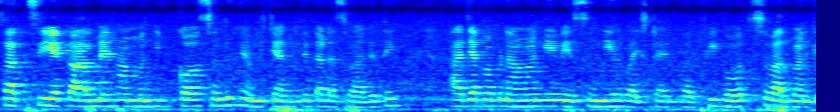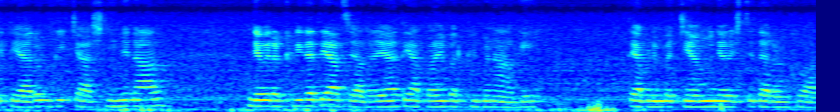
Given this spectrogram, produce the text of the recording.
ਸਤਿ ਸ੍ਰੀ ਅਕਾਲ, ਮੈਂ ਹਾਂ ਮਨਦੀਪ ਕੌਰ ਸੰਧੂ ਫੈਮਿਲੀ ਚੈਨਲ ਤੇ ਤੁਹਾਡਾ ਸਵਾਗਤ ਹੈ। ਅੱਜ ਆਪਾਂ ਬਣਾਵਾਂਗੇ ਵੇਸਣ ਦੀ ਹਲਵਾਈ ਸਟਾਈਲ ਬਰਫੀ। ਬਹੁਤ ਸਵਾਦ ਬਣ ਕੇ ਤਿਆਰ ਹੋਊਗੀ ਚਾਸ਼ਨੀ ਦੇ ਨਾਲ। ਜਿਵੇਂ ਰੱਖੜੀ ਦਾ ਤਿਉਹਾਰ ਚੱਲ ਰਿਹਾ ਤੇ ਆਪਾਂ ਇਹ ਬਰਫੀ ਬਣਾ ਕੇ ਤੇ ਆਪਣੇ ਬੱਚਿਆਂ ਨੂੰ ਜਾਂ ਰਿਸ਼ਤੇਦਾਰਾਂ ਨੂੰ ਖਵਾ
